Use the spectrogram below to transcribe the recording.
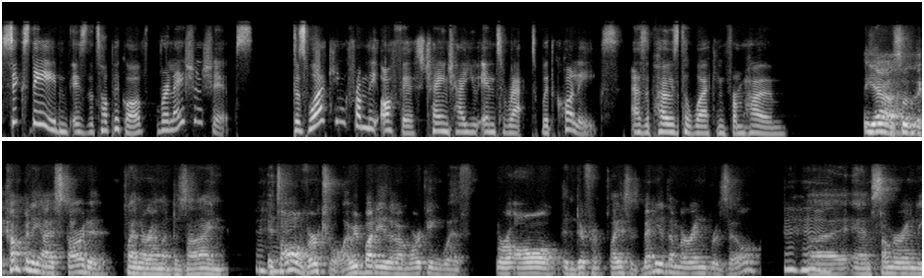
16 is the topic of relationships. Does working from the office change how you interact with colleagues as opposed to working from home? Yeah, so the company I started, Planorama Design, mm-hmm. it's all virtual. Everybody that I'm working with, we're all in different places. Many of them are in Brazil, mm-hmm. uh, and some are in the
